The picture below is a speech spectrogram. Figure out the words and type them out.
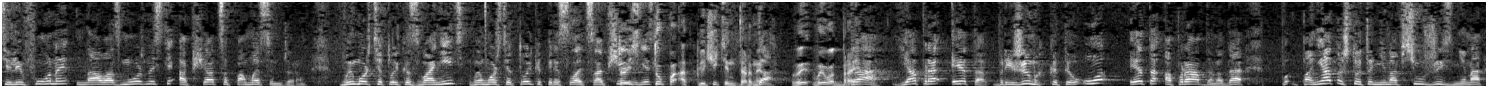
телефоны на возможности общаться по мессенджерам. Вы можете только звонить, вы можете только пересылать То сообщения. есть если- тупо отключить интернет. Да. Вы, вы вот про это. Да, я про это. В режимах КТО это оправдано, да. Понятно, что это не на всю жизнь, не на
